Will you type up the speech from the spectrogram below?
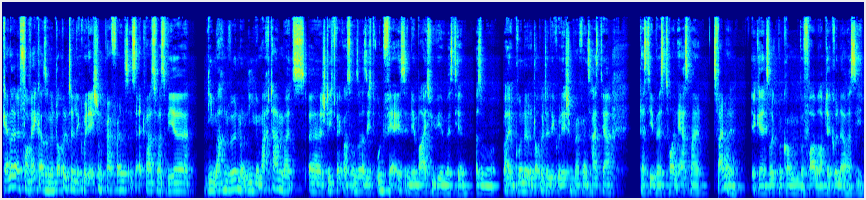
generell vorweg, also eine doppelte Liquidation Preference ist etwas, was wir nie machen würden und nie gemacht haben, weil es äh, schlichtweg aus unserer Sicht unfair ist in dem Bereich, wie wir investieren. Also weil im Grunde eine doppelte Liquidation Preference heißt ja, dass die Investoren erstmal zweimal ihr Geld zurückbekommen, bevor überhaupt der Gründer was sieht.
